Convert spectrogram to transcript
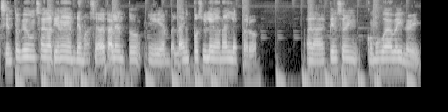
siento que Gonzaga tiene demasiado talento y en verdad es imposible ganarles, pero a la vez pienso en cómo juega Baylor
